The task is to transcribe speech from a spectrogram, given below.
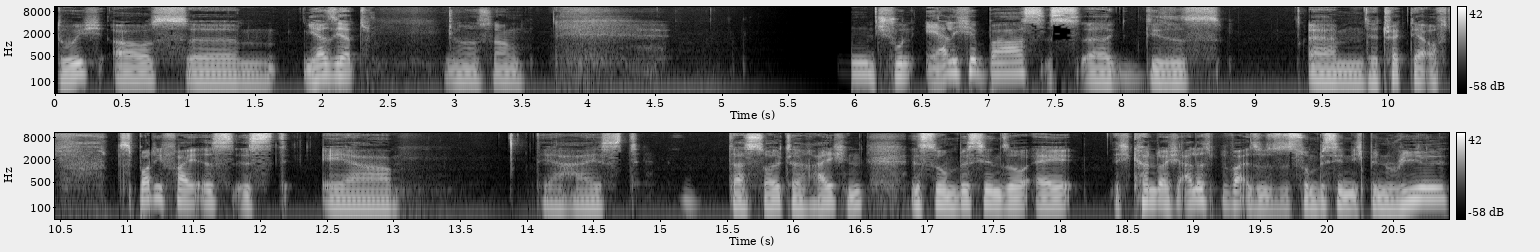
durchaus, ähm, ja, sie hat, wie soll man sagen, schon ehrliche Bars. Ist, äh, dieses ähm, der Track, der auf Spotify ist, ist eher, der heißt Das sollte reichen. Ist so ein bisschen so, ey, ich könnte euch alles beweisen. Also es ist so ein bisschen, ich bin real.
